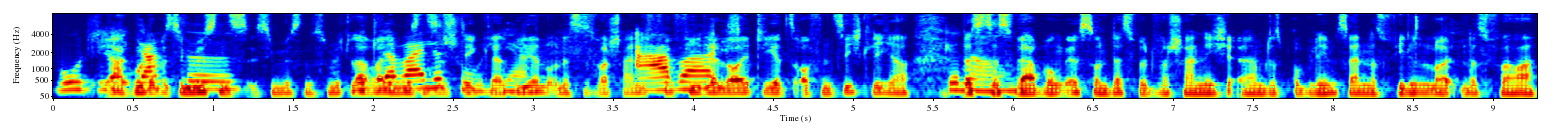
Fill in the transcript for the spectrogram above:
Wo die ja gut, aber sie müssen es, sie mittlerweile, mittlerweile müssen deklarieren ja. und es ist wahrscheinlich aber für viele Leute jetzt offensichtlicher, genau. dass das Werbung ist und das wird wahrscheinlich ähm, das Problem sein, dass vielen Leuten das vorher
